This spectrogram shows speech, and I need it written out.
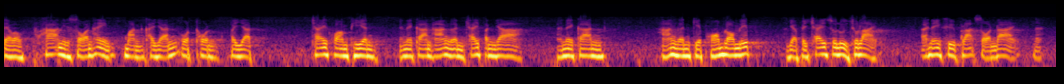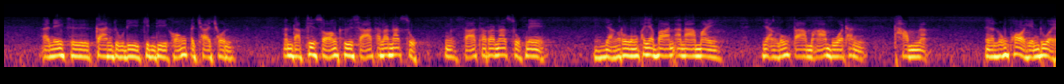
แต่ว่าพระนี่สอนให้มันขยันอดทนประหยัดใช้ความเพียร ในการหาเงินใช้ปัญญา ในการหาเงินเก็บหอมรอมริบ อย่าไปใช้สุรุ่ยสุร่าย อันนี้คือพระสอนได้นะอันนี้คือการอยู่ดีกินดีของประชาชน อันดับที่สองคือสาธารณสุข สาธารณสุขนี่อย่างโรงพยาบาลอนามัย อย่างหลวงตามหาบัวท่านทำนะ่ะหลวงพ่อเห็นด้วย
